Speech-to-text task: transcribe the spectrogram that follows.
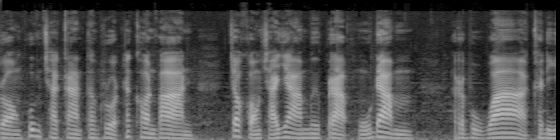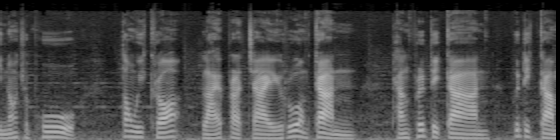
รองผู้บัญชาการตำรวจนครบาล เจ้าของฉายามือปราบหูดำระบุว่าคดีน้องชมพู่ ต้องวิเคราะห์หลายปัจจัยร่วมกัน ทั้งพฤติการพฤติกรรม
